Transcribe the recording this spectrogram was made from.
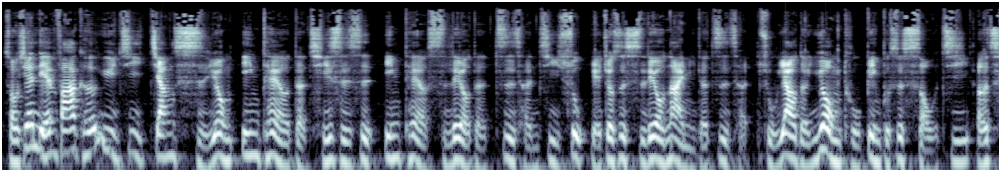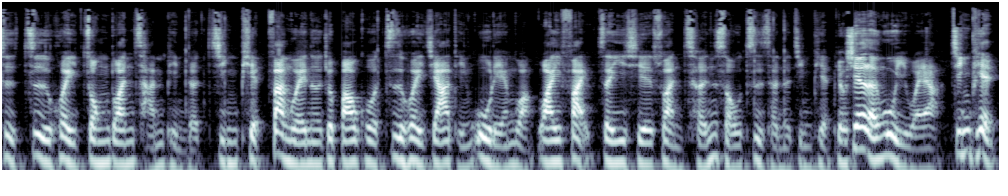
首先，联发科预计将使用 Intel 的其实是 Intel 十六的制程技术，也就是十六纳米的制程。主要的用途并不是手机，而是智慧终端产品的晶片。范围呢，就包括智慧家庭、物联网、WiFi 这一些算成熟制程的晶片。有些人误以为啊，晶片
